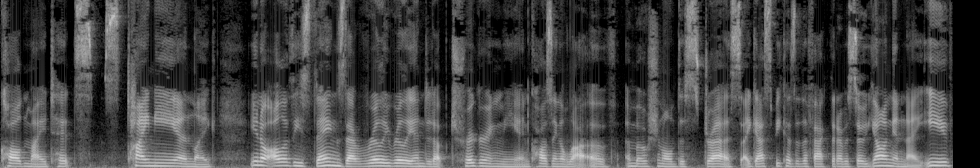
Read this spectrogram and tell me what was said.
called my tits tiny and like, you know, all of these things that really, really ended up triggering me and causing a lot of emotional distress. I guess because of the fact that I was so young and naive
